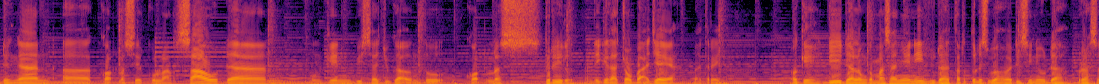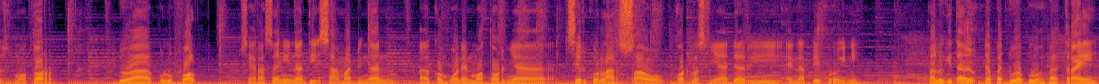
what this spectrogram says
dengan uh, cordless circular saw dan mungkin bisa juga untuk cordless drill. Nanti kita coba aja ya baterainya. Oke, di dalam kemasannya ini sudah tertulis bahwa di sini udah brushless motor 20 volt. Saya rasa ini nanti sama dengan uh, komponen motornya circular saw cordlessnya dari NRT Pro ini. Lalu kita dapat dua buah baterai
